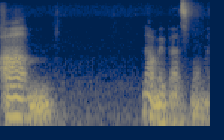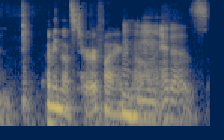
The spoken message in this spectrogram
um, not my best moment. I mean, that's terrifying. Mhm. It is.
